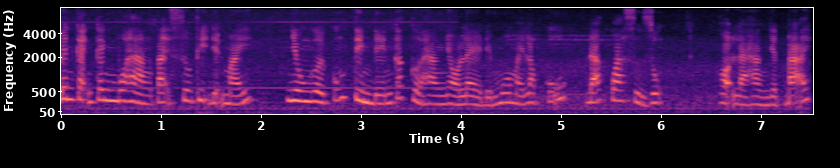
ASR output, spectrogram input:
Bên cạnh kênh mua hàng tại siêu thị điện máy, nhiều người cũng tìm đến các cửa hàng nhỏ lẻ để mua máy lọc cũ đã qua sử dụng, gọi là hàng nhật bãi.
